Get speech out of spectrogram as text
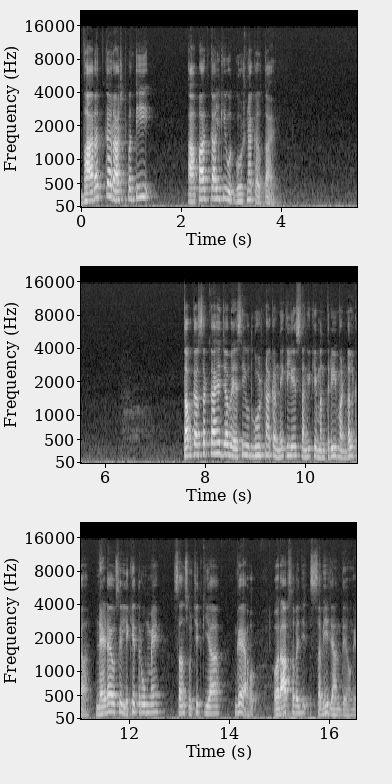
भारत का राष्ट्रपति आपातकाल की उद्घोषणा करता है। तब कर सकता है जब ऐसी उद्घोषणा करने के लिए संघ के मंत्रिमंडल का निर्णय उसे लिखित रूप में संसूचित किया गया हो। और आप सभी सभी जानते होंगे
